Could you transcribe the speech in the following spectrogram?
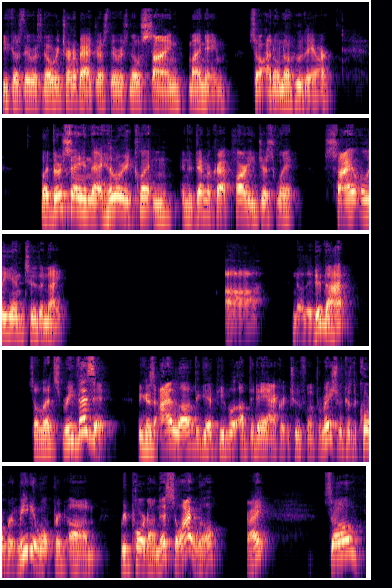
because there was no return of address, there was no sign my name, so I don't know who they are. But they're saying that Hillary Clinton and the Democrat Party just went silently into the night? Uh, no, they did not. So let's revisit because I love to give people up to date, accurate, truthful information because the corporate media won't um, report on this. So I will, right? So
